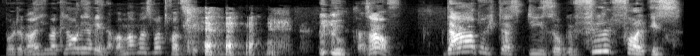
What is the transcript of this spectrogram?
Ich wollte gar nicht über Claudia reden, aber machen wir es mal trotzdem. Pass auf. Dadurch, dass die so gefühlvoll ist,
